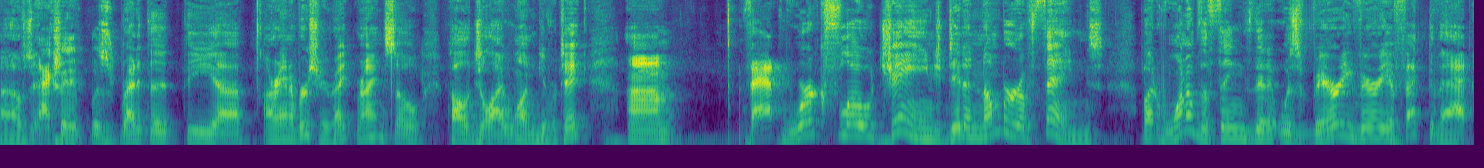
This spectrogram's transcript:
Uh, it was actually it was right at the the uh, our anniversary, right, Ryan? So call it July one, give or take. Um, that workflow change did a number of things but one of the things that it was very, very effective at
